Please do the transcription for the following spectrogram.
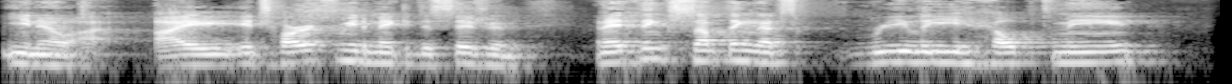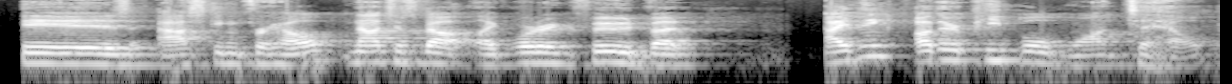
you know, I, I it's hard for me to make a decision. And I think something that's really helped me is asking for help, not just about like ordering food, but I think other people want to help.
